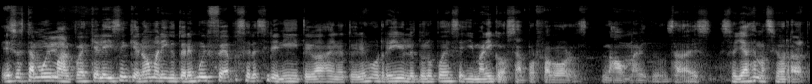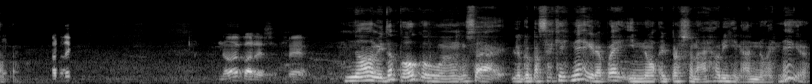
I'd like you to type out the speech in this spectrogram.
eso está muy Sí. mal, pues, que le dicen que no, marico, tú eres muy fea para ser sirenita y vaina, tú eres horrible, tú no puedes ser... Y, marico, o sea, por favor, no, marico, o sea, es- eso ya es demasiado rata, pues. No me parece feo. No, a mí tampoco, weón. O sea, lo que pasa es que es negra, pues, y no, el personaje original no es negro.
